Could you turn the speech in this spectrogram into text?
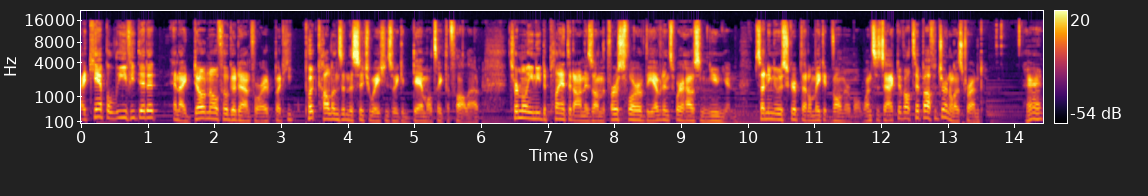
I can't believe he did it, and I don't know if he'll go down for it, but he put Collins in this situation so he can damn well take the fallout. terminal you need to plant it on is on the first floor of the evidence warehouse in Union. I'm sending you a script that'll make it vulnerable. Once it's active, I'll tip off a journalist friend. Alright.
